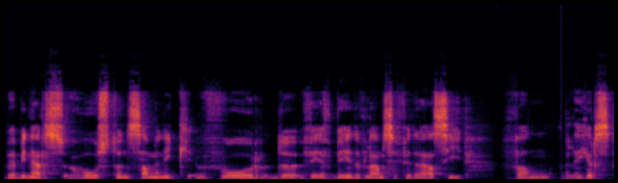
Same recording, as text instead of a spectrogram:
webinars hosten, Sam en ik, voor de VFB, de Vlaamse Federatie van Beleggers.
